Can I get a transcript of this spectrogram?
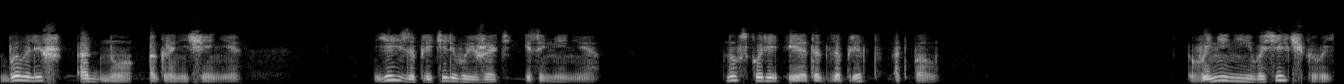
Было лишь одно ограничение. Ей запретили выезжать из имения. Но вскоре и этот запрет отпал. В имении Васильчиковой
